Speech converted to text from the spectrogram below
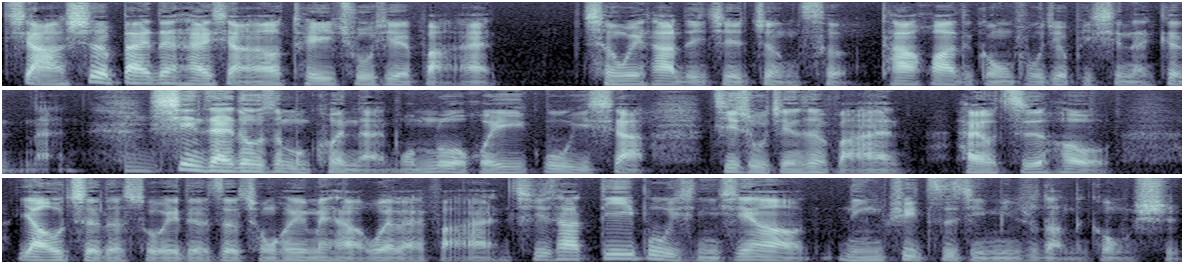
假设拜登还想要推出一些法案，成为他的一些政策，他花的功夫就比现在更难。嗯，现在都这么困难，我们如果回顾一下基础建设法案，还有之后。夭折的所谓的这重回美好未来法案，其实它第一步，你先要凝聚自己民主党的共识。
